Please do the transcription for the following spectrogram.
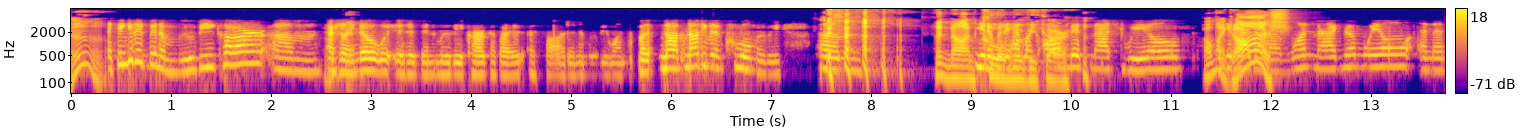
Ooh. I think it had been a movie car. Um, actually, I know it, it had been a movie car because I, I saw it in a movie once, but not not even a cool movie. Um, a non cool you know, but it had like car. all mismatched wheels. oh my like it gosh. had uh, one Magnum wheel, and then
